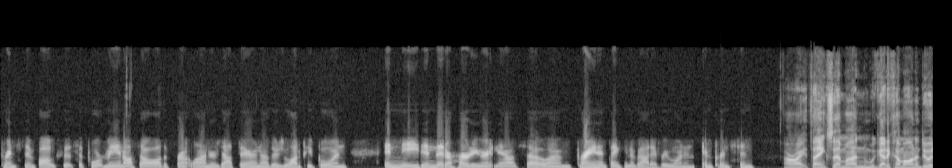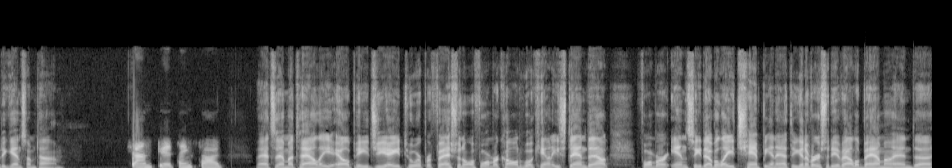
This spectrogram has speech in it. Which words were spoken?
Princeton folks that support me, and also all the frontliners out there. I know there's a lot of people in, in need and that are hurting right now. So I'm um, praying and thinking about everyone in, in Princeton. All right, thanks, Emma, and we got to come on and do it again sometime. Sounds good. Thanks, Todd. That's Emma Talley, LPGA Tour professional, former Caldwell County standout, former NCAA champion at the University of Alabama, and uh,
